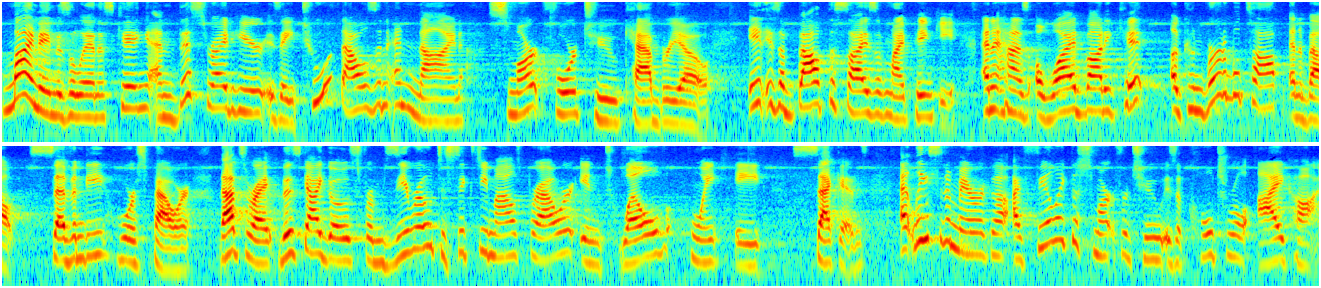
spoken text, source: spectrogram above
my name is Alanis King, and this right here is a 2009 Smart Fortwo Cabrio. It is about the size of my pinky, and it has a wide body kit, a convertible top, and about 70 horsepower. That's right, this guy goes from zero to 60 miles per hour in 12.8 seconds. At least in America, I feel like the Smart Fortwo is a cultural icon.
